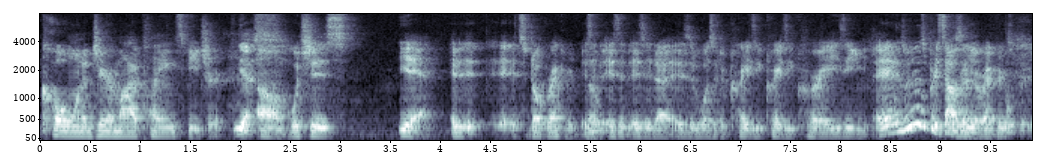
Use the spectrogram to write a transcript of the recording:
Cole on a Jeremiah Planes feature. Yes. Um, which is yeah, it, it, it's a dope record. Is Dope. it? Is it? Is it? A, is it? Was it a crazy, crazy, crazy? It was, it was a pretty solid was- record. it was pretty-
